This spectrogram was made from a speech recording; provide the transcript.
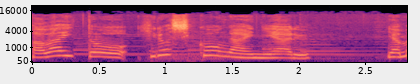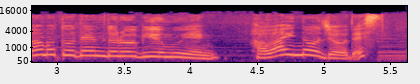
ハワイ島広志郊外にある山本デンドロビウム園ハワイ農場です。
